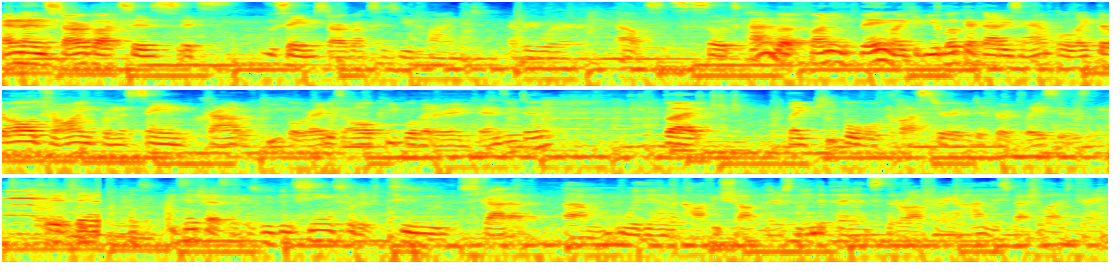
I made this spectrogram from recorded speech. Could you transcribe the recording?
And then Starbucks is it's the same Starbucks as you'd find everywhere else. It's, so it's kind of a funny thing. Like if you look at that example, like they're all drawing from the same crowd of people, right? It's all people that are in Kensington, but like people will cluster in different places. So you're saying it's, it's interesting because we've been seeing sort of two strata um, within the coffee shop. There's the independents that are offering a highly specialized drink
